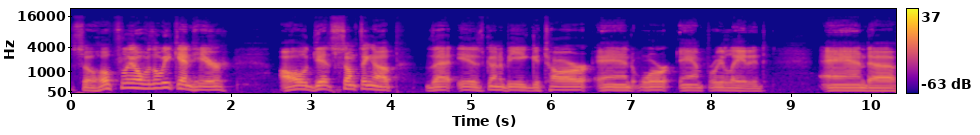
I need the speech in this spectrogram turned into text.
So hopefully over the weekend here, I'll get something up that is going to be guitar and or amp related and uh,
